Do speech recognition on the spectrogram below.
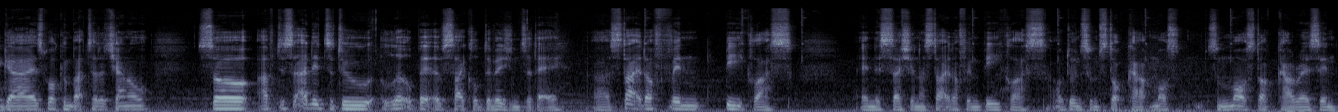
guys, welcome back to the channel. So I've decided to do a little bit of Cycled Division today. I started off in B class in this session. I started off in B class. I was doing some stock car, more, some more stock car racing,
